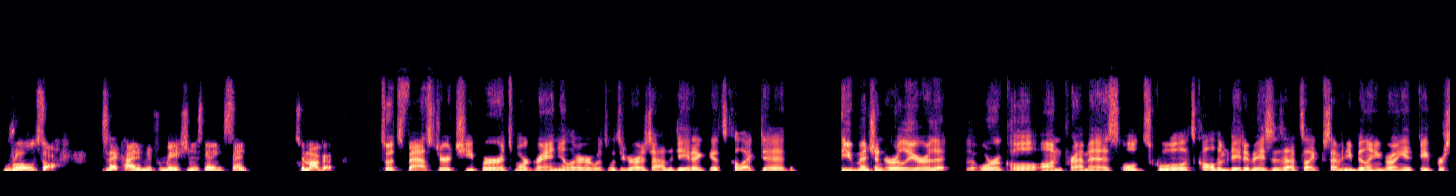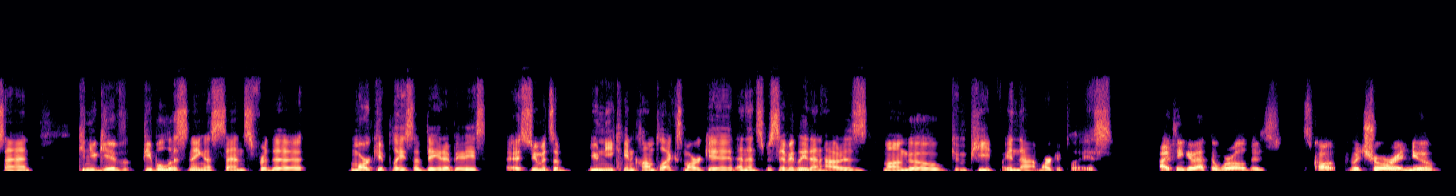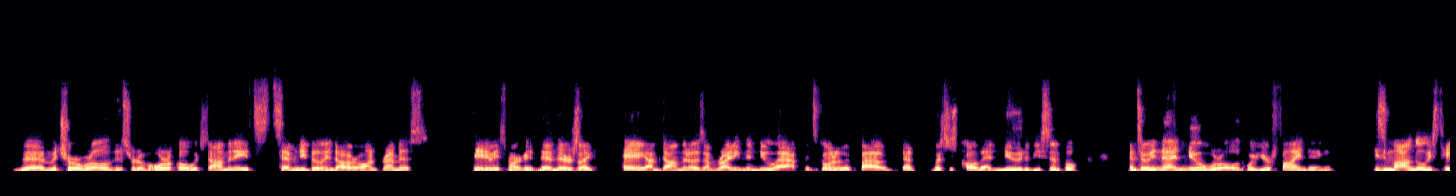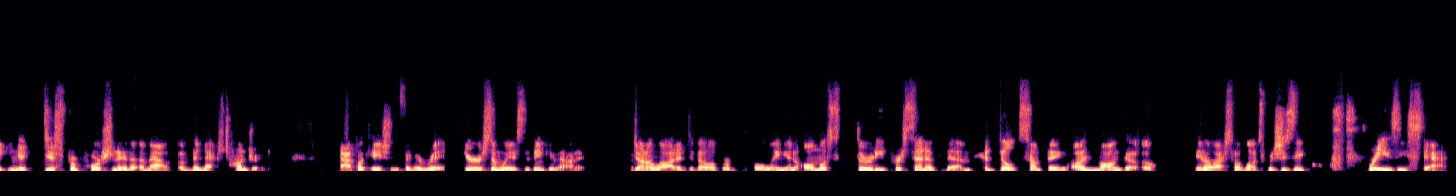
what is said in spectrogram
rolls off. So that kind of information is getting sent to Mongo. So it's faster, cheaper, it's more granular with, with regards to how the data gets collected. You mentioned earlier that the Oracle on premise, old school, let's call them databases, that's like 70 billion growing at 8%. Can you give people listening a sense for the marketplace of database? I assume it's a unique and complex market. And then specifically, then how does Mongo compete in that marketplace? I think about the world as it's called mature and new. The mature world is sort of Oracle, which dominates $70 billion on premise. database market. Then there's like, hey, I'm Domino's. I'm writing the new app. It's going to the cloud. That let's just call that new to be simple. And so in that new world, what you're finding is Mongo is taking a disproportionate amount of the next hundred applications that are written. Here are some ways to think about it. I've done a lot of developer polling, and almost 30% of them had built something on Mongo in the last 12 months, which is a crazy stat.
